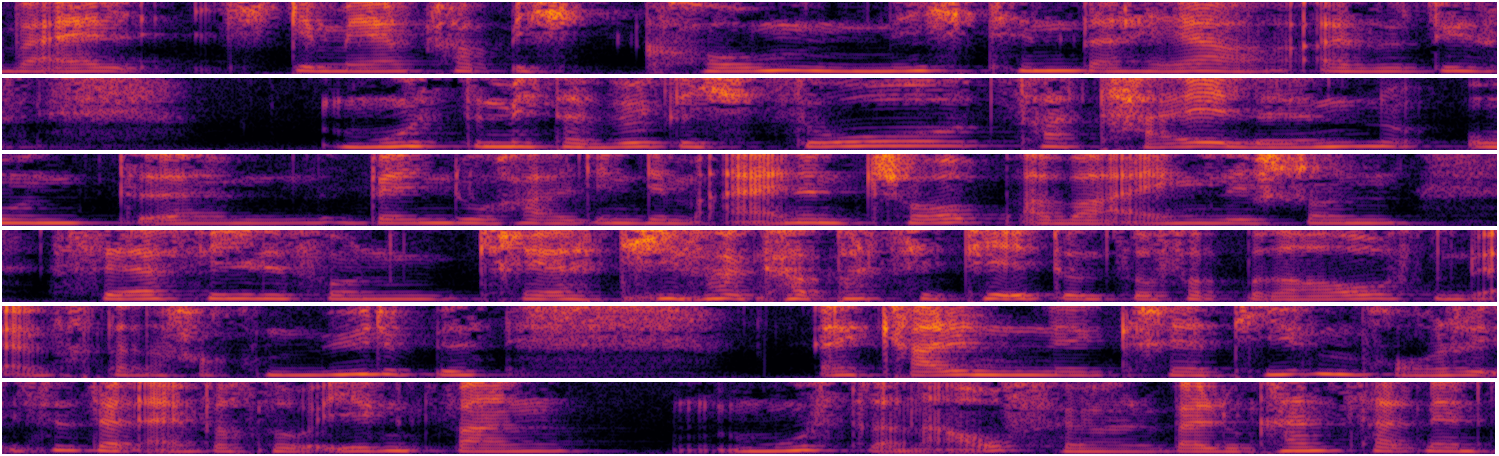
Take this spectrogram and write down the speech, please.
weil ich gemerkt habe, ich komme nicht hinterher. Also dies musste mich da wirklich so zerteilen und ähm, wenn du halt in dem einen Job aber eigentlich schon sehr viel von kreativer Kapazität und so verbrauchst und du einfach danach auch müde bist, äh, gerade in der kreativen Branche ist es halt einfach so, irgendwann musst dann aufhören, weil du kannst halt nicht,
